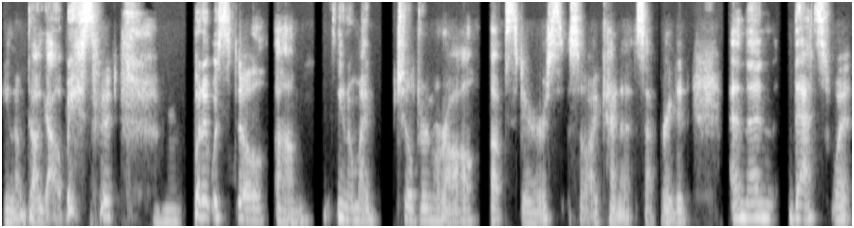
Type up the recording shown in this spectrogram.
you know, dugout basement, mm-hmm. but it was still, um, you know, my children were all upstairs. So I kind of separated. And then that's when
